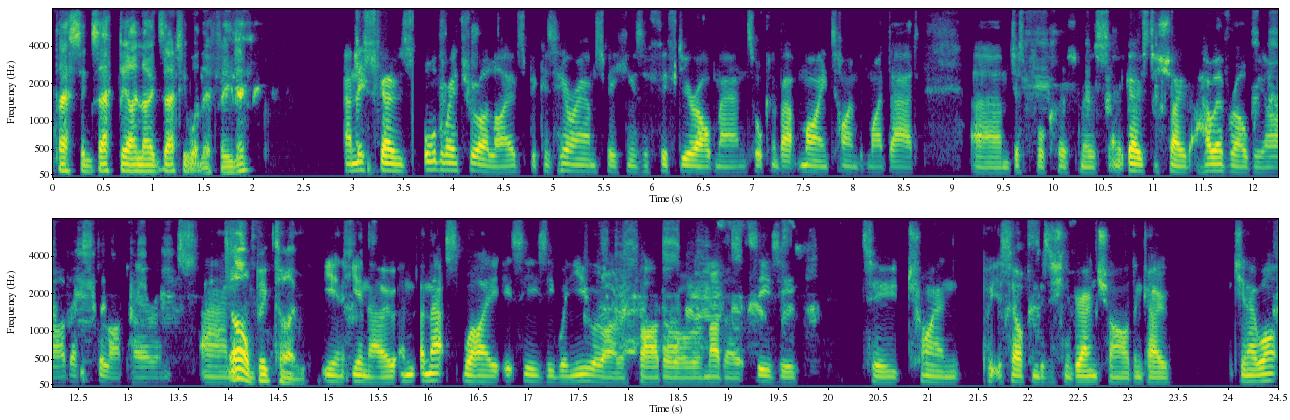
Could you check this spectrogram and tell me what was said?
That's exactly i know exactly what they're feeling. And this goes all the way through our lives because here I am speaking as a 50 year old man talking about my time with my dad um, just before Christmas. And it goes to show that however old we are, they're still our parents. And, oh big time you, you know, and, and that's why it's easy when you are a father or a mother, it's easy to try and put yourself in the position of your own child and go, do you know what?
